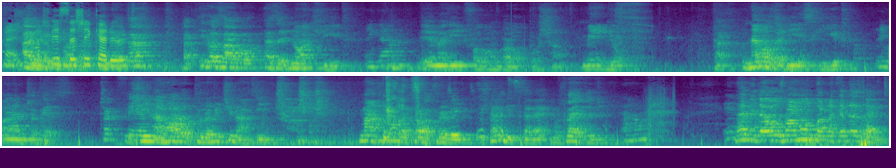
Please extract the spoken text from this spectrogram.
Megy. Most vissza sikerült. Tehát igazából ez egy nagy híd. Igen. Én meg így fogom galoposan. Még jobb. Tehát nem az egész híd, Igen. hanem csak ez. Csak fél És innen híd. hallott, tőle, mit csinálsz? Így. Másodszor alatt rövid. Nem viccelek, most lehet, hogy Aha. nem ide, ahhoz már mondtam neked ezer.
